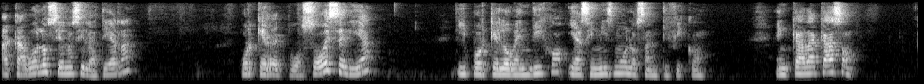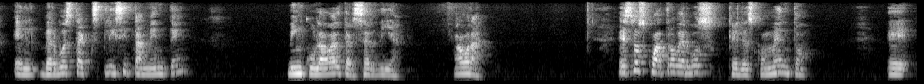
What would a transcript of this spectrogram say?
acabó los cielos y la tierra, porque reposó ese día y porque lo bendijo y asimismo lo santificó. En cada caso, el verbo está explícitamente vinculado al tercer día. Ahora, estos cuatro verbos que les comento eh,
